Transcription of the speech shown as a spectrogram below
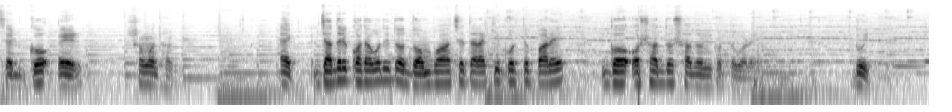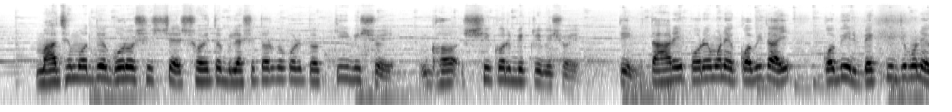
সেট গো এর সমাধান। এক, যাদের কথাকথিত দম্ভ আছে তারা কি করতে পারে? গ, অসাধ্য সাধন করতে পারে। দুই। মাঝে মধ্যে গরু শিষ্যের সহিত বিলাসী তর্ক করিত কি বিষয়ে? ঘ, শিকড় বিক্রি বিষয়ে। তিন, তাহারই পরে মনে কবিতায় কবির ব্যক্তি জীবনে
